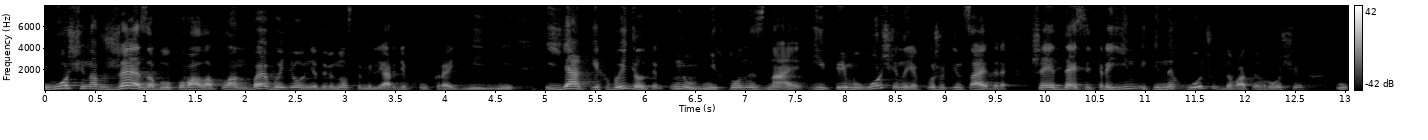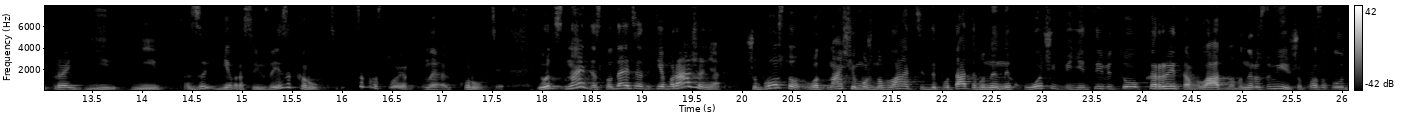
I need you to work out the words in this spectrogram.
Угорщина вже заблокувала план Б виділення 90 мільярдів Україні. І як їх виділити, ну ніхто не знає. І крім Угорщини, як пишуть інсайдери, ще є 10 країн, які не хочуть давати гроші Україні з Євросоюзу і за корупції, за простої е, корупції. І от знаєте, складається таке враження, що просто от наші можновладці, депутати, вони не хочуть відійти від того корита владного. Вони розуміють, що просто коли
